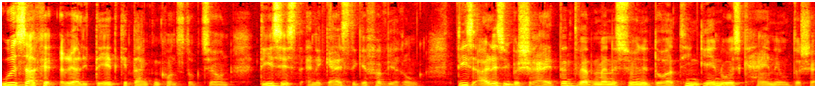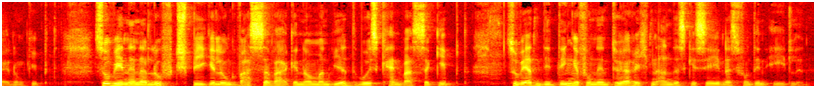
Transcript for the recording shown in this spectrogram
Ursache, Realität, Gedankenkonstruktion. Dies ist eine geistige Verwirrung. Dies alles überschreitend werden meine Söhne dorthin gehen, wo es keine Unterscheidung gibt. So wie in einer Luftspiegelung Wasser wahrgenommen wird, wo es kein Wasser gibt, so werden die Dinge von den Törichten anders gesehen als von den Edlen.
